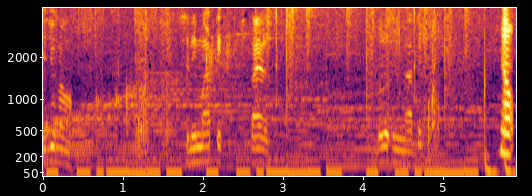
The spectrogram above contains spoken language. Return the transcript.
Video na. Cinematic style. Balo cinematic. No.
